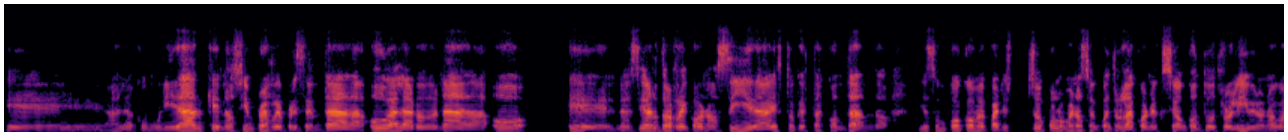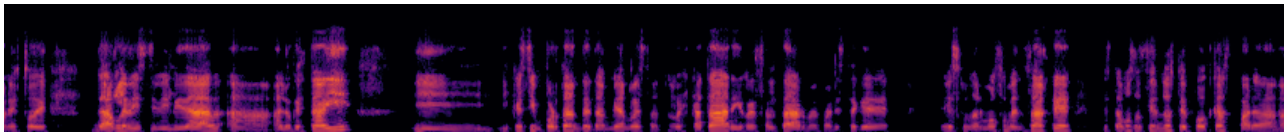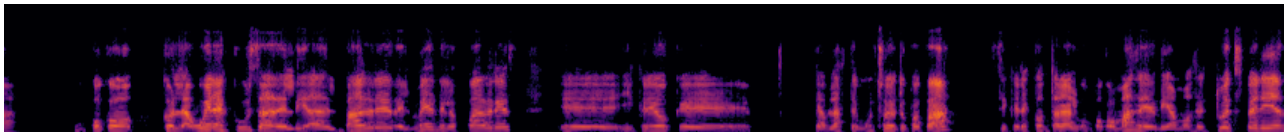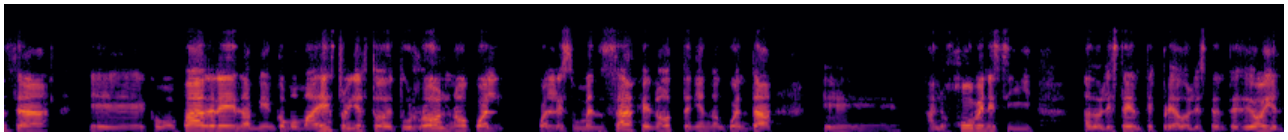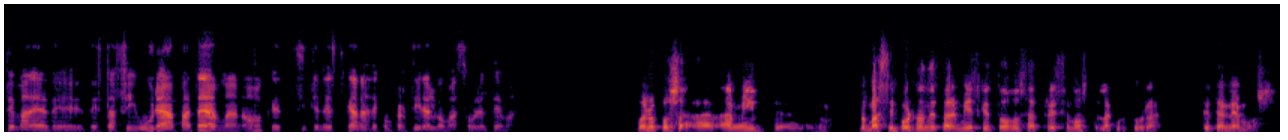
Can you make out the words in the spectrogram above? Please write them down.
eh, a la comunidad que no siempre es representada o galardonada o eh, ¿no es cierto?, reconocida, esto que estás contando. Y es un poco, me parece, yo por lo menos encuentro la conexión con tu otro libro, ¿no? Con esto de darle visibilidad a, a lo que está ahí y, que es importante también rescatar y resaltar. Me parece que es un hermoso mensaje. Estamos haciendo este podcast para un poco con la buena excusa del Día del Padre, del mes de los padres, eh, y creo que, que hablaste mucho de tu papá si querés contar algo un poco más de, digamos, de tu experiencia eh, como padre, también como maestro y esto de tu rol, ¿no? ¿Cuál, cuál es un mensaje, ¿no? Teniendo en cuenta eh, a los jóvenes y adolescentes, preadolescentes de hoy, el tema de, de, esta figura paterna, ¿no? Que si tenés ganas de compartir algo más sobre el tema. Bueno, pues a, a mí eh, lo más importante para mí es que todos apreciemos la cultura que tenemos.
